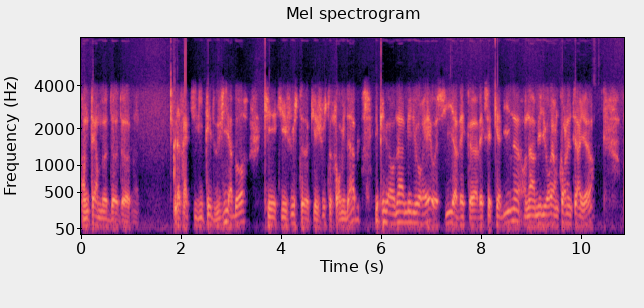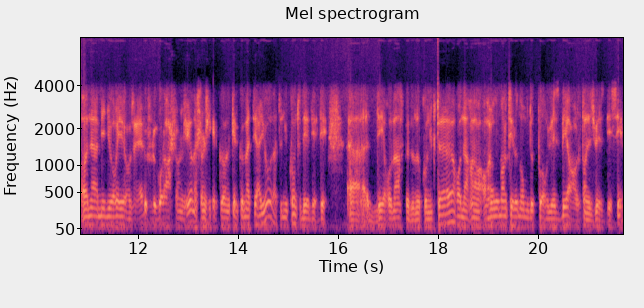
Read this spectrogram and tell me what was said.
en termes de, de l'attractivité de vie à bord qui est, qui est juste qui est juste formidable. Et puis ben, on a amélioré aussi avec euh, avec cette cabine on a amélioré encore l'intérieur. On a amélioré le volant a changé. On a changé quelques quelques matériaux. On a tenu compte des des, des, euh, remarques de nos conducteurs. On a, augmenté le nombre de ports USB en rajoutant des USB-C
